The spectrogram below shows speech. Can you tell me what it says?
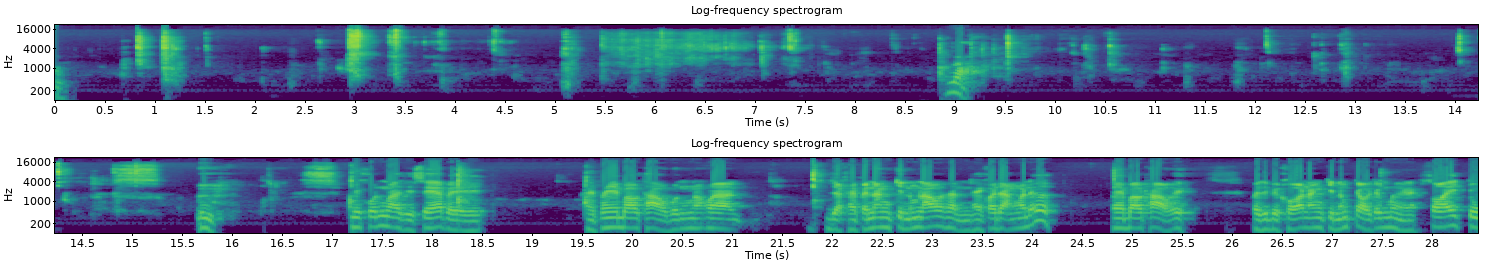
ม หรออืมมีคนมาสิแซ่ไปให้ไปเบาเท่าเบิ่งนะว่า อยากให้ไปนั่งกินน้ำเล้าท่านให้คอยดังมาเด้อไปเบาเท่าเอ้ยไปสิไปขอนั่งกินน้ำเจ้าจังมือนะซอยจุ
